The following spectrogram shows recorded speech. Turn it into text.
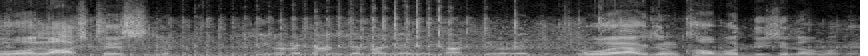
ও লাস্টে এসেছিল। কীভাবে জানতে পারলেন বা কীভাবে ও একজন খবর দিয়েছিল আমাকে।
